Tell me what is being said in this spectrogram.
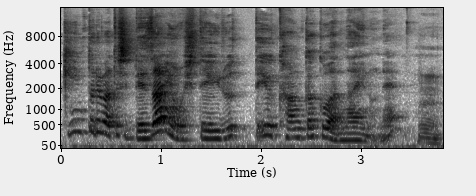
筋トレは私デザインをしているっていう感覚はないのね。うん。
